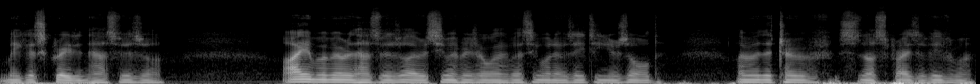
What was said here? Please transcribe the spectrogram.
make us great in the house of Israel. I am a member of the house of Israel. I received my patriarchal blessing when I was 18 years old. I'm in the term of no surprise of Ephraim.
